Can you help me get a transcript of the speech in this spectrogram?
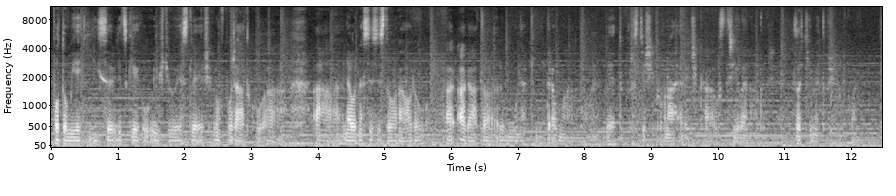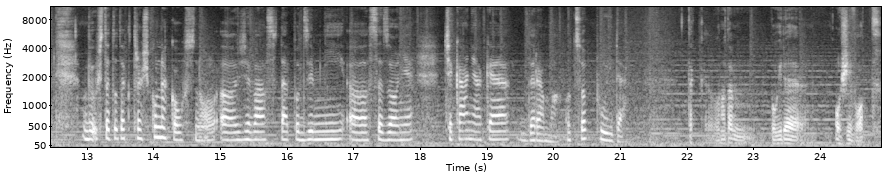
potom jedí se vždycky jako ujišťuju, jestli je všechno v pořádku a, a neodnese si z toho náhodou Agáta domů nějaký trauma. Ale je to prostě šikovná herečka, ostřílená, takže zatím je to všechno vy už jste to tak trošku nakousnul, eh, že vás v té podzimní eh, sezóně čeká nějaké drama. O co půjde? Tak ono tam půjde o život,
